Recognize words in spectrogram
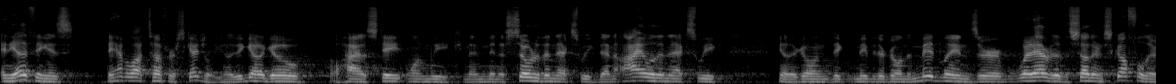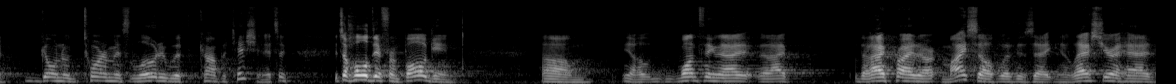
And the other thing is they have a lot tougher schedule. You know they got to go ohio state one week and then minnesota the next week then iowa the next week you know, they're going, they, maybe they're going to Midlands or whatever, the Southern Scuffle. They're going to tournaments loaded with competition. It's a, it's a whole different ball game. Um, you know, one thing that I, that I, that I pride myself with is that, you know, last year I had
